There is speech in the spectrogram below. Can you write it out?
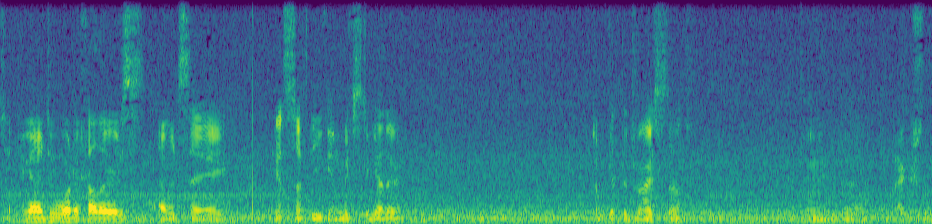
so if you're gonna do watercolors, I would say get stuff that you can mix together. Don't get the dry stuff. And uh, I actually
